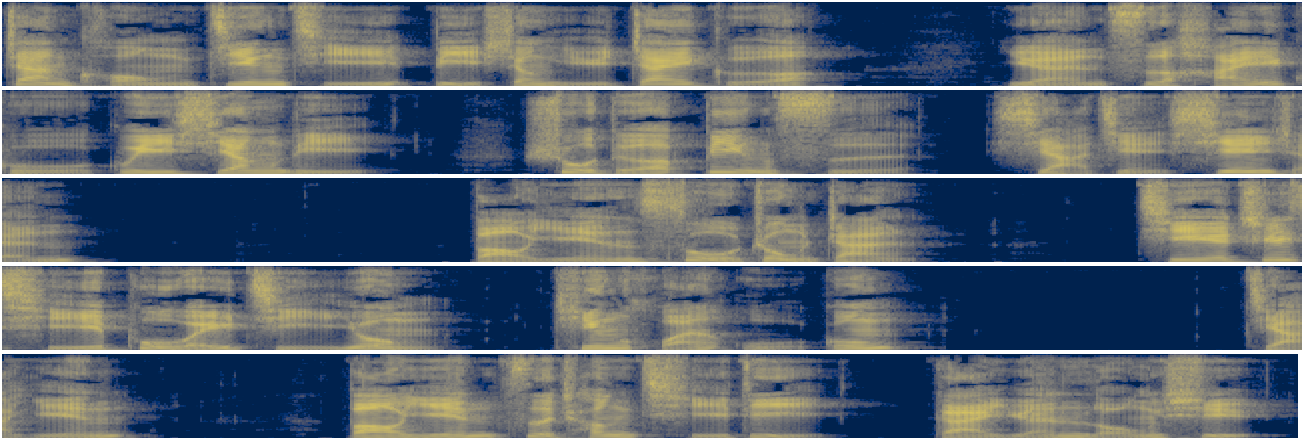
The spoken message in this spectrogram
战恐荆棘必生于斋阁。远赐骸骨归乡里，庶得病死，下见先人。宝银素重战，且知其不为己用，听还武功。贾银，宝银自称其弟，改元龙绪，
